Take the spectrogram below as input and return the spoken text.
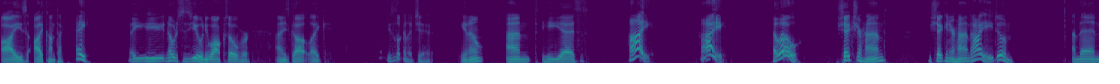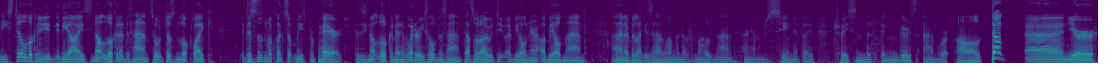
eyes, eye contact. Hey, he, he notices you, and he walks over, and he's got like, he's looking at you, you know, and he uh, says, "Hi, hi, hello." Shakes your hand. He's shaking your hand. Hi, how you doing? And then he's still looking at you in the eyes. He's not looking at his hand, so it doesn't look like just doesn't look like something he's prepared because he's not looking at whether he's holding his hand. That's what I would do. I'd be holding your, I'd be holding a hand, and then I'd be like, "Is that long enough? I'm holding hand. Hang on, I'm just seeing if I tracing the fingers, and we're all done." And you're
